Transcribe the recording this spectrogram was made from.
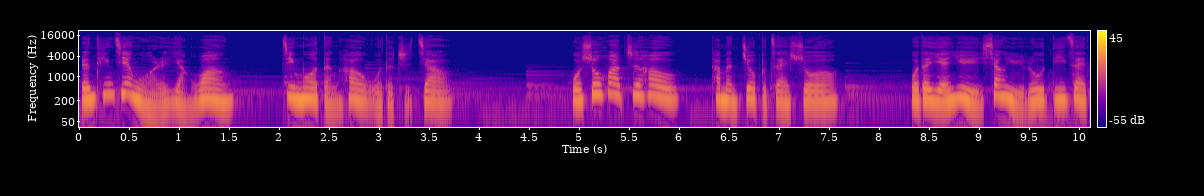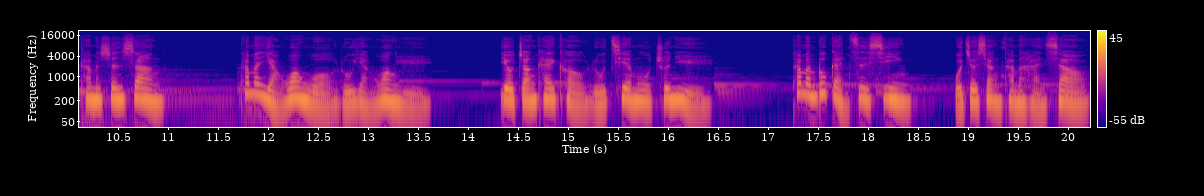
人听见我而仰望，静默等候我的指教。我说话之后，他们就不再说。我的言语像雨露滴在他们身上，他们仰望我如仰望雨，又张开口如切慕春雨。他们不敢自信，我就向他们含笑。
